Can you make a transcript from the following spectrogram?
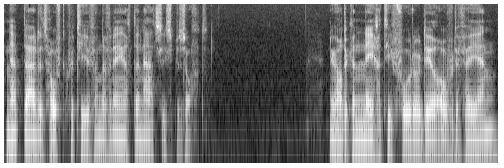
en heb daar het hoofdkwartier van de Verenigde Naties bezocht. Nu had ik een negatief vooroordeel over de VN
